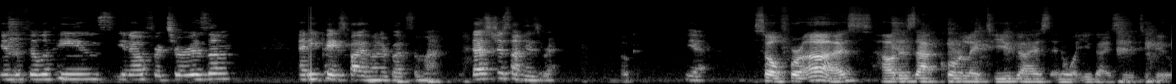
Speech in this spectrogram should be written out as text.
in the Philippines, you know, for tourism. And he pays 500 bucks a month. That's just on his rent. So for us, how does that correlate to you guys and what you guys need to do?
